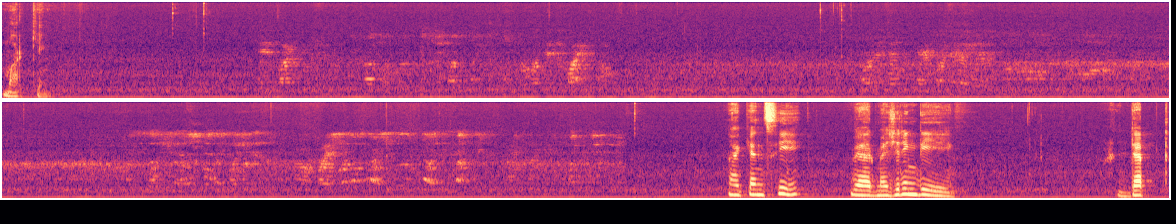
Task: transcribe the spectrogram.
marking. Now, I can see we are measuring the depth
